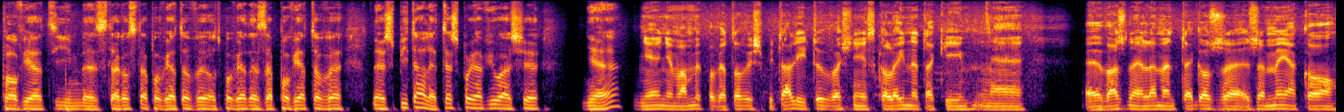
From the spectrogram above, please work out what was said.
Powiat i m, starosta powiatowy odpowiada za powiatowe e, szpitale. Też pojawiła się, nie? Nie, nie mamy powiatowych szpitali i tu właśnie jest kolejny taki e, e, ważny element tego, że, że my jako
